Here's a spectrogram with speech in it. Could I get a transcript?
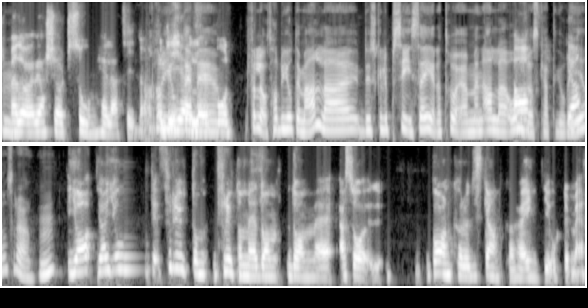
Mm. Men då har vi har kört Zoom hela tiden. Har du, gjort det med, både... förlåt, har du gjort det med alla, du skulle precis säga det tror jag, men alla ålderskategorier ja. och sådär? Mm. Ja, jag har gjort det, förutom, förutom med de, de eh, alltså, barnkör och diskantkör har jag inte gjort det med.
